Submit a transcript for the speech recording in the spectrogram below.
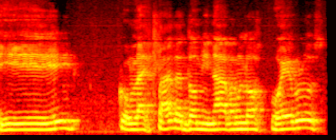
Y con la espada dominaban los pueblos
